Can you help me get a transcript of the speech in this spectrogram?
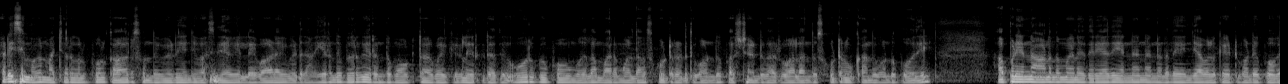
கடைசி மகன் மற்றவர்கள் போல் கார் சொந்த வீடு என்று வசதியாக இல்லை வாடகை வீடு தான் இரண்டு பேருக்கு இரண்டு மோட்டார் பைக்குகள் இருக்கிறது. ஊருக்கு போகும்போதெல்லாம் மருமகள் தான் ஸ்கூட்டர் எடுத்துக்கொண்டு பஸ் ஸ்டாண்டு வருவாள். அந்த ஸ்கூட்டர் உட்காந்து கொண்டு போவதில் அப்படி என்ன ஆனந்தமாக எனக்கு தெரியாது. என்னென்ன நடந்தது என்று அவள் கேட்டுக்கொண்டே போக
